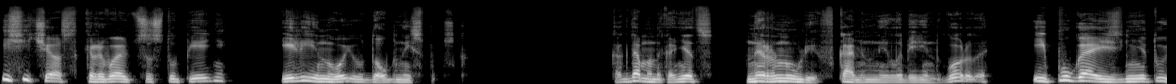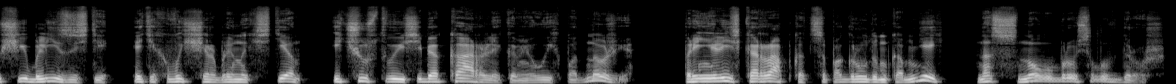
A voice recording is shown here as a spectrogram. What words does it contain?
и сейчас скрываются ступени или иной удобный спуск. Когда мы, наконец, нырнули в каменный лабиринт города и, пугаясь гнетущей близости этих выщербленных стен и чувствуя себя карликами у их подножья, принялись карабкаться по грудам камней, нас снова бросило в дрожь.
